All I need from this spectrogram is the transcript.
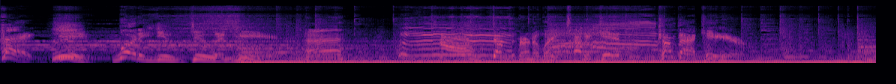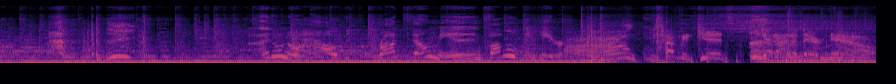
Hey, you! What are you doing here, huh? Oh, don't run away, Tubby Kid! Come back here! I don't know how, but Rod found me and followed me here. Oh, Tubby Kids, get out of there now!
